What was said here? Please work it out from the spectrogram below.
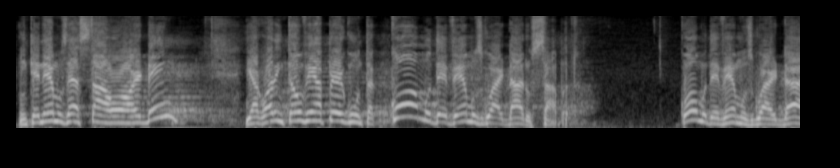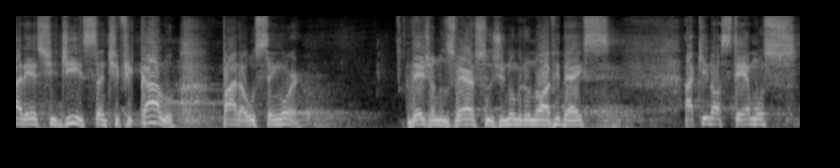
Entendemos esta ordem e agora então vem a pergunta: como devemos guardar o sábado? Como devemos guardar este dia e santificá-lo para o Senhor? Veja nos versos de número 9 e 10. Aqui nós temos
